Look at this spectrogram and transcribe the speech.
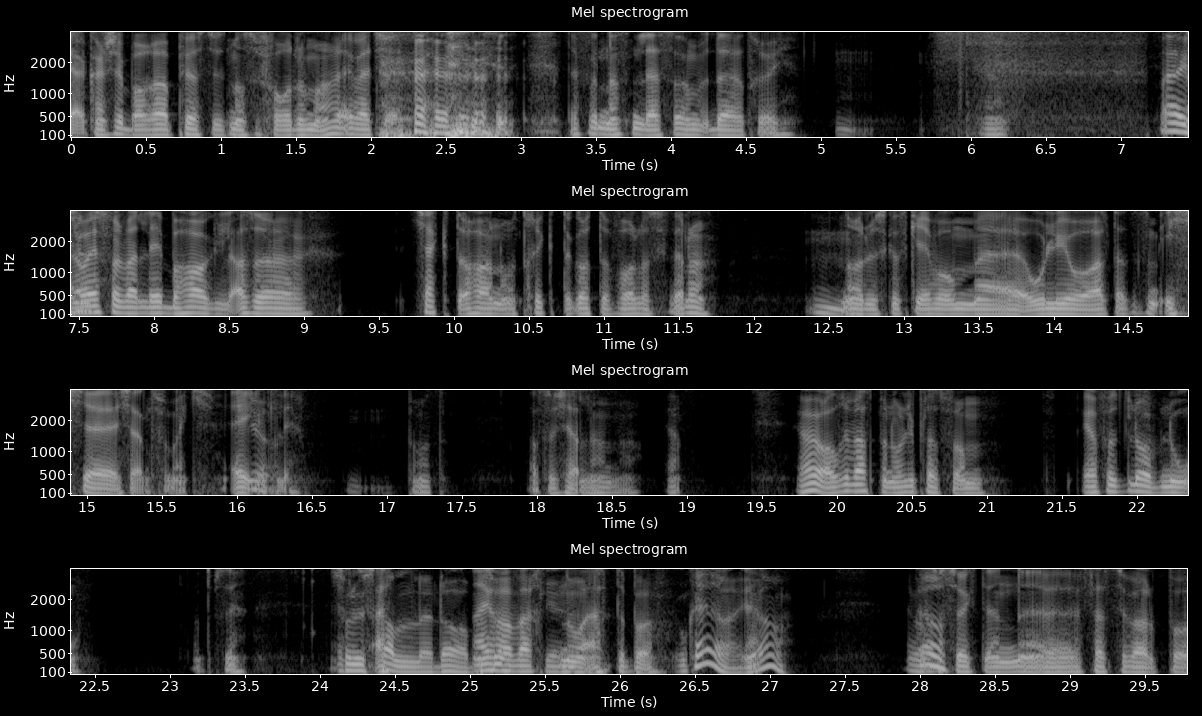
Ja, kanskje jeg bare har pøst ut masse fordommer. Jeg vet ikke. det får du nesten lese om der, tror jeg. Nei, Det var i hvert fall veldig behagelig. Altså, kjekt å ha noe trygt og godt å forholde seg til, da. mm. Når du skal skrive om eh, olje og alt dette som ikke er kjent for meg, egentlig. På en måte. Altså Kielland og Ja. Jeg har jo aldri vært på en oljeplattform. Jeg har fått lov nå. holdt jeg på å si. Så du skal da besøke Nei, jeg har vært nå etterpå. Ok, ja. ja. Jeg var Ja. besøkte en uh, festival på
